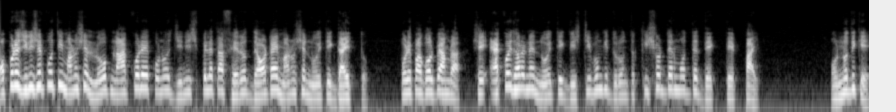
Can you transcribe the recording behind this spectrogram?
অপরের জিনিসের প্রতি মানুষের লোভ না করে কোনো জিনিস পেলে তা ফেরত দেওয়াটাই মানুষের নৈতিক দায়িত্ব। পড়ে পা গল্পে আমরা সেই একই ধরনের নৈতিক দৃষ্টিভঙ্গি দুরন্ত কিশোরদের মধ্যে দেখতে পাই। অন্যদিকে,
